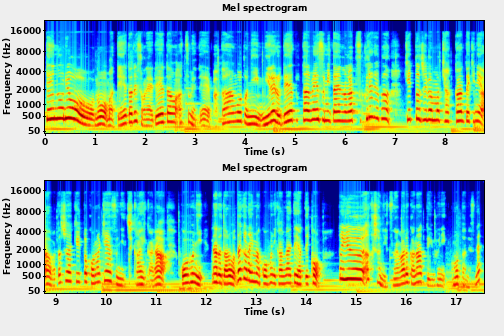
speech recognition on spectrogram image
定の量の、まあ、データですよね。データを集めてパターンごとに見れるデータベースみたいなのが作れれば、きっと自分も客観的に、あ、私はきっとこのケースに近いから、こういうふうになるだろう。だから今こういうふうに考えてやっていこう。というアクションにつながるかなっていうふうに思ったんですね。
